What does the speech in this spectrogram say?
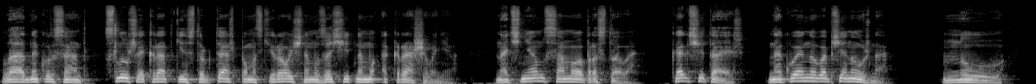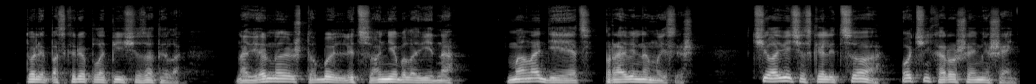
Ладно, курсант, слушай краткий инструктаж по маскировочному защитному окрашиванию. Начнем с самого простого. Как считаешь, на кое оно вообще нужно? Ну, Толя поскреб лапище затылок. Наверное, чтобы лицо не было видно. Молодец, правильно мыслишь. Человеческое лицо – очень хорошая мишень.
